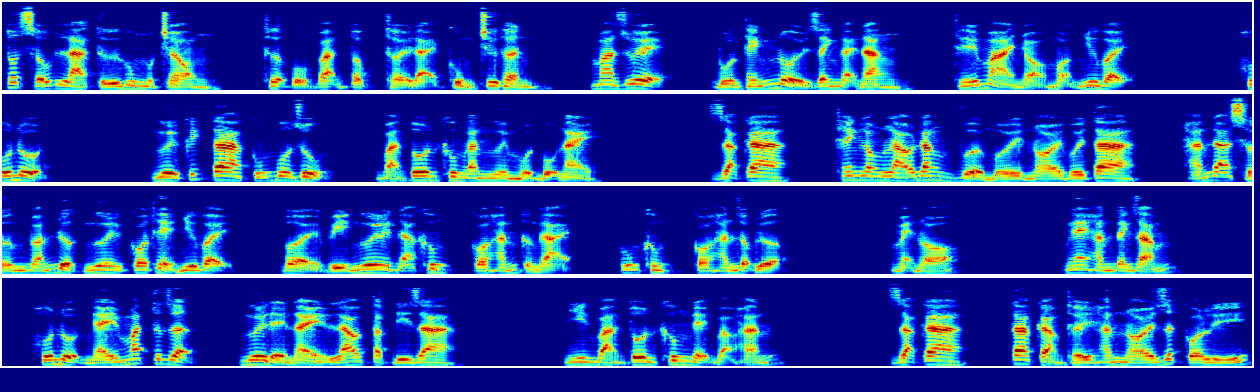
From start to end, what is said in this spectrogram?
tốt xấu là tứ hung một trong, thượng cổ vạn tộc thời đại cùng chư thần, ma duệ, bốn thánh nổi danh đại năng, thế mà nhỏ mọn như vậy. Hỗn độn, người kích ta cũng vô dụng, bản tôn không ăn ngươi một bộ này. Dạ ca thanh long lão đăng vừa mới nói với ta, hắn đã sớm đoán được ngươi có thể như vậy, bởi vì ngươi đã không có hắn cường đại, cũng không có hắn rộng lượng. Mẹ nó. Nghe hắn đánh rắm hỗn độn nháy mắt tức giận, ngươi để này lao tặc đi ra. Nhìn bản tôn không nệ bảo hắn. Dạ ca, ta cảm thấy hắn nói rất có lý,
